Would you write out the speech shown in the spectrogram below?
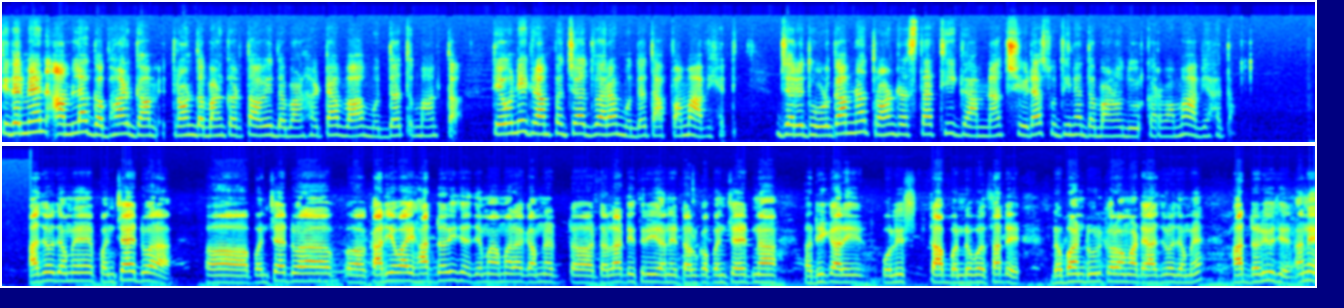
તે દરમિયાન આમલા ગભાણ ગામે ત્રણ દબાણકર્તાઓએ દબાણ હટાવવા મુદ્દત માંગતા તેઓને ગ્રામ પંચાયત દ્વારા મુદત આપવામાં આવી હતી. જ્યારે ધોળગામના ત્રણ રસ્તાથી ગામના છેડા સુધીના દબાણો દૂર કરવામાં આવ્યા હતા. આજરોજ અમે પંચાયત દ્વારા પંચાયત દ્વારા કાર્યવાહી હાથ ધરી છે, જેમાં અમારા ગામના તલાટી તલાટીશ્રી અને તાલુકા પંચાયતના અધિકારી, પોલીસ સ્ટાફ બંદોબસ્ત સાથે દબાણ દૂર કરવા માટે આજરોજ અમે હાથ ધર્યું છે. અને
